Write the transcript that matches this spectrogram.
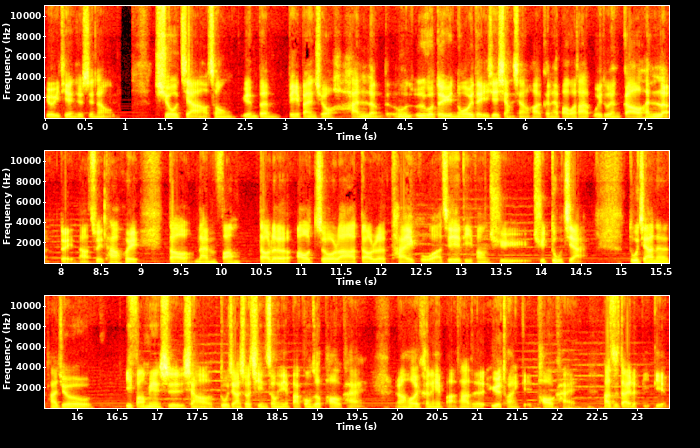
有一天就是那种休假啊，从原本北半球寒冷的，我们如果对于挪威的一些想象的话，可能还包括它纬度很高、很冷，对啊，所以他会到南方，到了澳洲啦，到了泰国啊这些地方去去度假。度假呢，他就。一方面是想要度假时候轻松一点，把工作抛开，然后可能也把他的乐团给抛开。他只带了笔电，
